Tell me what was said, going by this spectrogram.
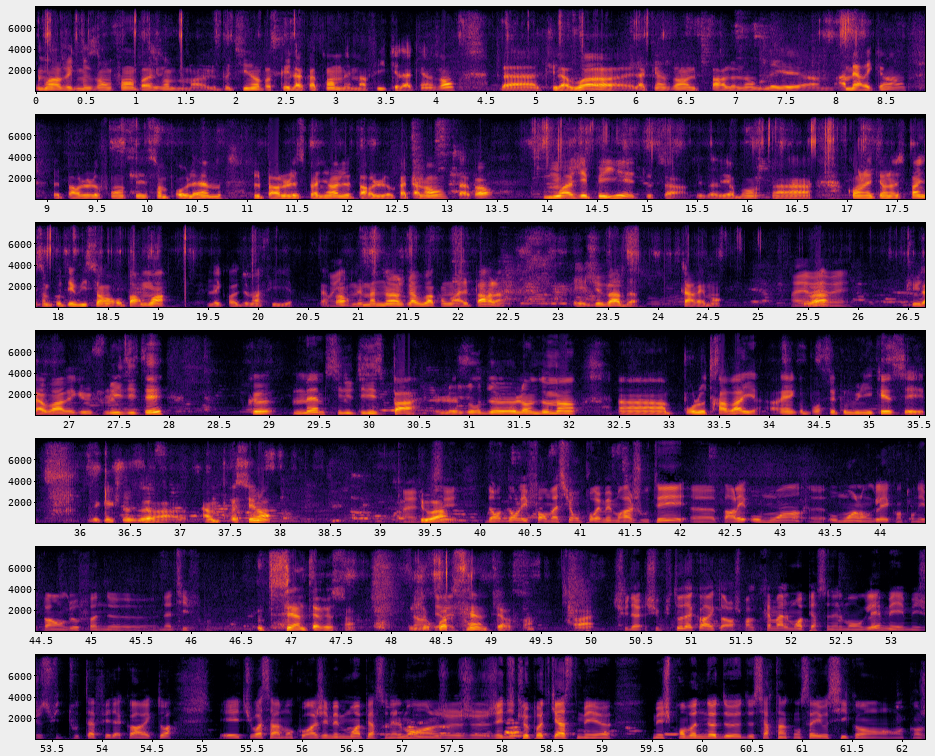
moi, avec mes enfants, par exemple, le petit non parce qu'il a 4 ans, mais ma fille qui a 15 ans, ben, tu la vois, elle a 15 ans, elle parle l'anglais euh, américain, elle parle le français sans problème, elle parle l'espagnol, elle parle le catalan, d'accord? Moi, j'ai payé tout ça. C'est-à-dire, bon, quand on était en Espagne, ça me coûtait 800 euros par mois, l'école de ma fille, d'accord? Mais maintenant, je la vois comment elle parle, et je vabe, carrément. tu vois? Tu la vois avec une fluidité que même s'il n'utilise pas le jour de lendemain euh, pour le travail, rien que pour se communiquer, c'est quelque chose d'impressionnant. Euh, tu vois dans, dans, les formations, on pourrait même rajouter euh, parler au moins, au moins l'anglais quand on n'est pas anglophone natif. C'est intéressant. Je crois que c'est intéressant. Je, suis je suis plutôt d'accord avec toi. Alors, je parle très mal, moi, personnellement, anglais, mais, mais je suis tout à fait d'accord avec toi. Et tu vois, ça va m'encourager, même moi, personnellement. Hein. J'édite le podcast, mais, euh, mais je prends bonne note de, de certains conseils aussi quand, quand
